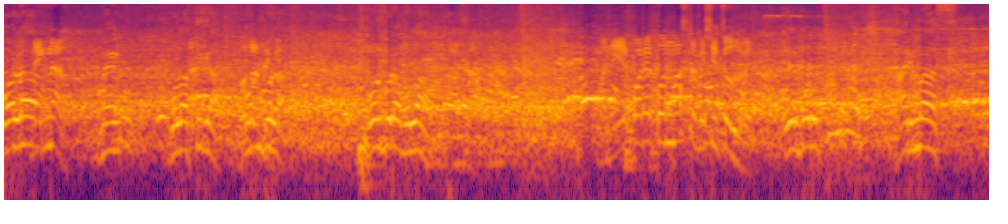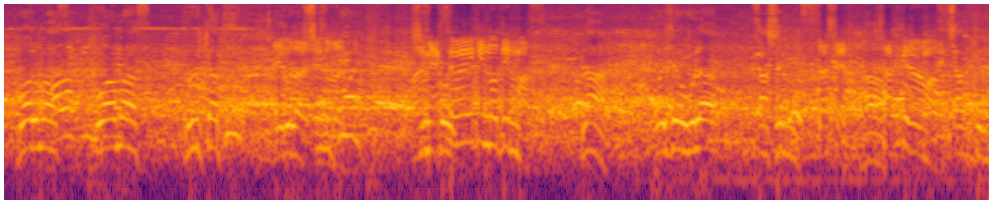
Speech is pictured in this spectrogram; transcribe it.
বড়া মেঘনার? বোলা তিগা? মনপুরা মনপুরা বলা। আচ্ছা। মানে এরপরে কোন মাছটা বেশি চলবে? এরপরে হাড়ি মাছ বোয়াল মাছ পোয়া মাছ রুই কাতল এগুলো শিঙ্কুল, মানে কি নদীর মাছ? না ওই যে ওগুলা চাষের মাছ। চাষের? হ্যাঁ। সাত কিলোর মাছ? সাত কিলো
